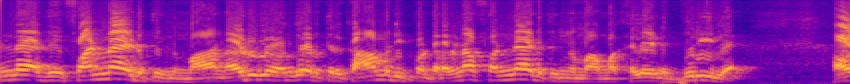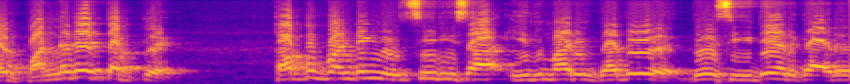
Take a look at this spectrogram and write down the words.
என்ன அது ஃபன்னா எடுத்துக்கணுமா? நடுவுல வந்து ஒருத்தர் காமெடி பண்றாருன்னா ஃபன்னா எடுத்துக்கணுமா மக்களே? எனக்கு புரியல. அவர் பண்ணதே தப்பு. தப்பு பண்ணிட்டு சீரியஸா இது மாதிரி கது பேசிக்கிட்டே இருக்காரு.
